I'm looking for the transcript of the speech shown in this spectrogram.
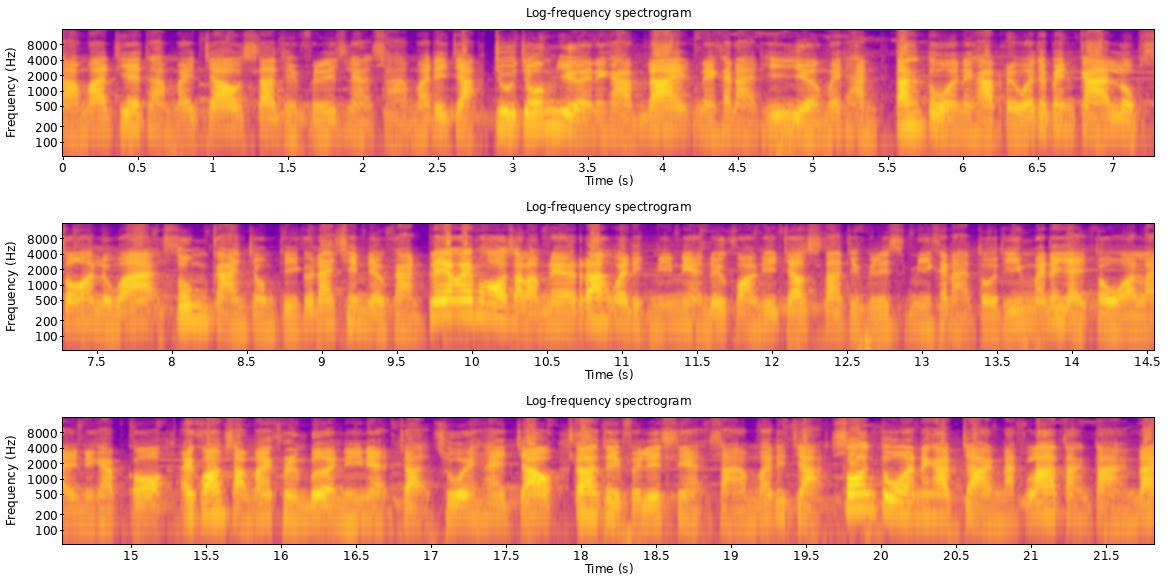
สามารถที่จะทำให้เจ้า Static f e l i s เนี่ยสามารถที่จะจู่โจมเหยื่อนะครับได้ในขณะที่เหยื่อไม่ทันตั้งตัวนะครับหรือว่าจะเป็นการหลบซ่อนหรือว่าซุ่มการโจมตีก็ได้เช่นเดียวกัน และยังไม่พอสำหรับในร่างไวเด็กนี้เนี่ยด้วยความที่เจ้า Static f e l i s มีขนาดตัวที่ไม่ได้ใหญ่โตอะไรนะครับก็ไอความสามารถครีมเบอร์อันนี้เนี่ยจะช่วยให้เจ้า Static f e l i s เนี่ยสามารถที่จะซ่อนตัวนะครับจากนักล่าต่างๆ ได้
